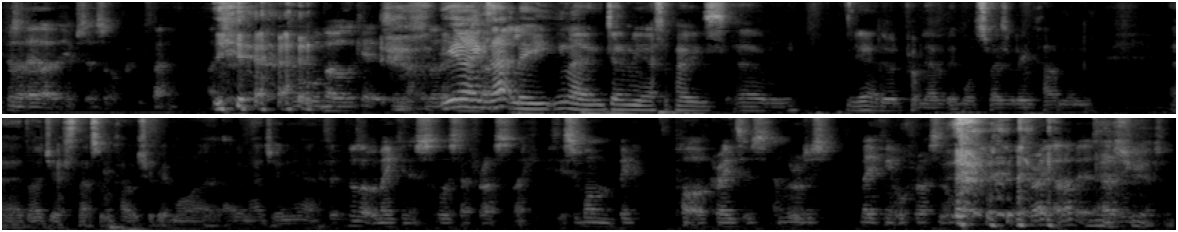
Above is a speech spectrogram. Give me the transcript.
because they're like the hipster sort of fan. Like, Yeah. all all the kits. And that's yeah, exactly. You know, generally, I suppose, um, yeah, they would probably have a bit more disposable income and uh, digest that sort of culture a bit more. I, I'd imagine. Yeah. It feels like we're making this all this stuff for us. Like it's one big part of creatives, and we're all just making it all for us. And it's great. I love it. Yeah, I, it's think, true. Actually.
